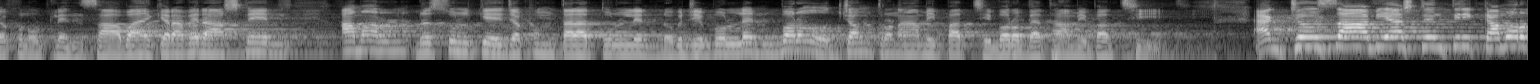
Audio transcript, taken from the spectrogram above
যখন উঠলেন, সাহবায় কেরামের আসলেন। আমার রসুলকে যখন তারা তুললেন, নবীজি বললেন, বড় যন্ত্রণা আমি পাচ্ছি, বড় ব্যথা আমি পাচ্ছি। একজন সাহাবি আসলেন, তিনি কামড়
